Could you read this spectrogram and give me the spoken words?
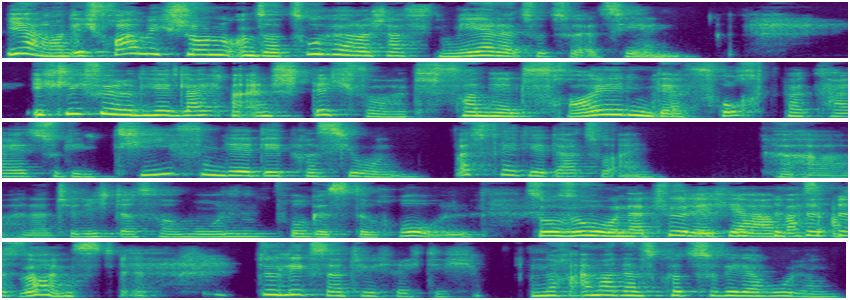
Ja, und ich freue mich schon, unserer Zuhörerschaft mehr dazu zu erzählen. Ich liefere dir gleich mal ein Stichwort von den Freuden der Fruchtbarkeit zu den Tiefen der Depression. Was fällt dir dazu ein? Haha, natürlich das Hormon Progesteron. So, so, natürlich, ja, was auch sonst. Du liegst natürlich richtig. Noch einmal ganz kurz zur Wiederholung.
